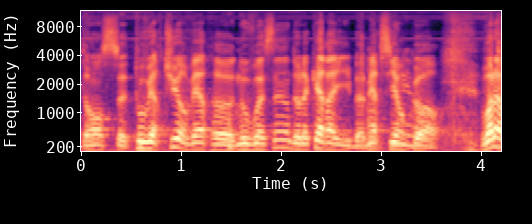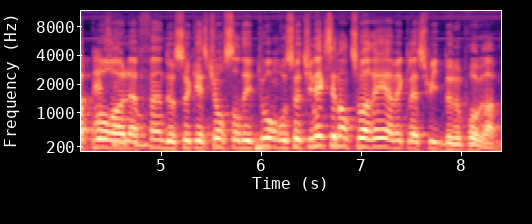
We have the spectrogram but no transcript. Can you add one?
dans cette ouverture vers nos voisins de la Caraïbe. Merci encore. Voilà pour la fin de ce question sans détour. On vous souhaite une excellente soirée avec la suite de nos programmes.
